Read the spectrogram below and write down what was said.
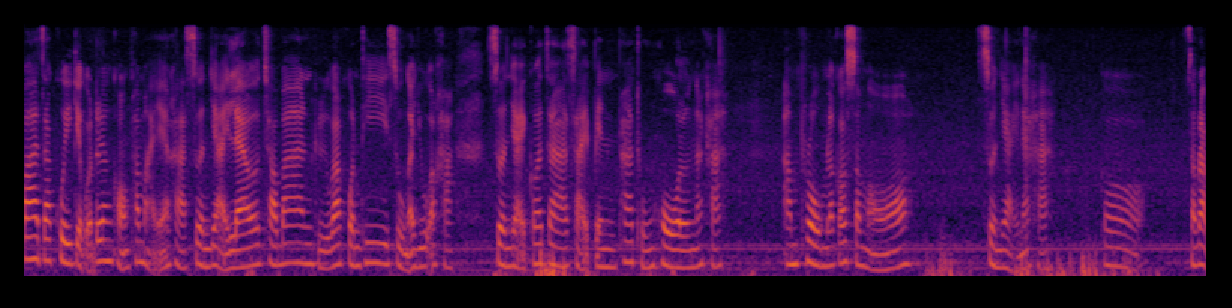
ว่าจะคุยเกี่ยวกับเรื่องของผ้าไหมอะค่ะ ส่วนใหญ่แล้วชาวบ้านหรือว่าคนที่สูงอายุอะค่ะ ส่วนใหญ่ก็จะใส่เป็นผ้าถุงโฮลนะคะอัมพรมแล้วก็สมอ ส่วนใหญ่นะคะ ก็ สำหรับ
